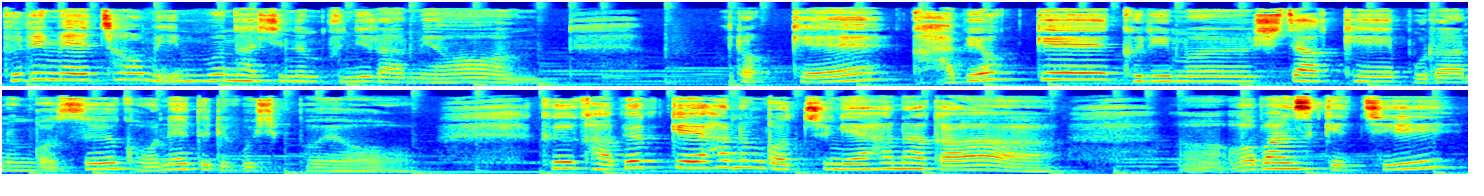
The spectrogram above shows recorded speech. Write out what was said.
그림에 처음 입문하시는 분이라면 이렇게 가볍게 그림을 시작해 보라는 것을 권해드리고 싶어요. 그 가볍게 하는 것 중에 하나가 어, 어반 스케치,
